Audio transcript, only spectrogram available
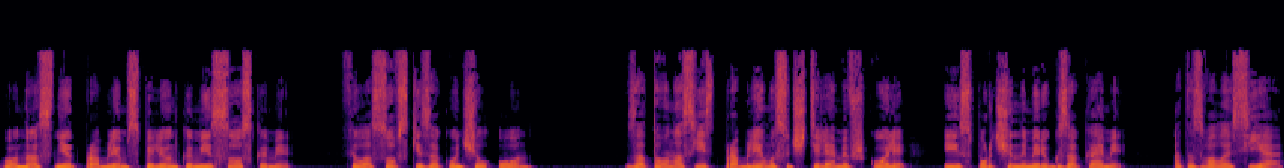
у нас нет проблем с пеленками и сосками». Философски закончил он. «Зато у нас есть проблемы с учителями в школе и испорченными рюкзаками», — отозвалась я,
